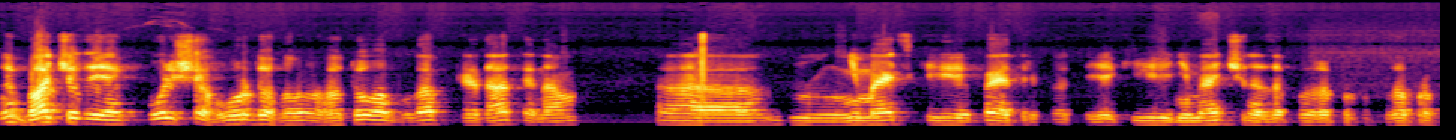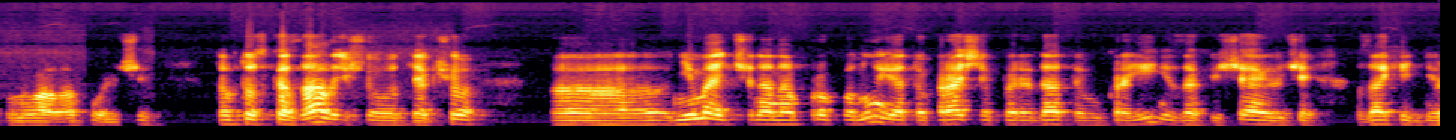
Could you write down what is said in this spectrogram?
Ми бачили, як Польща гордо готова була передати нам е, німецькі Петріоти, які Німеччина запропонувала Польщі. Тобто сказали, що от якщо Німеччина нам пропонує, то краще передати Україні, захищаючи західні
